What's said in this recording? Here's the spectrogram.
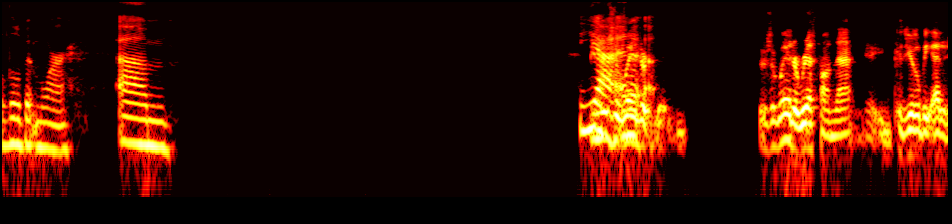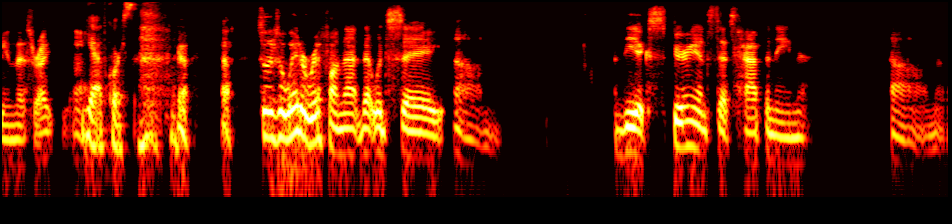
a little bit more. Um, yeah there's a, way to, there's a way to riff on that because you'll be editing this right? Uh, yeah of course. yeah so there's a way to riff on that that would say um, the experience that's happening um,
